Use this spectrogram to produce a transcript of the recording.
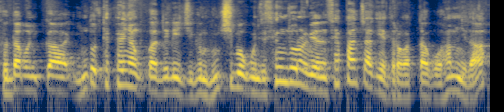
그러다 보니까 인도 태평양 국가들이 지금 눈치 보고 이제 생존을 위한 세판짜기에 들어갔다고 합니다.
